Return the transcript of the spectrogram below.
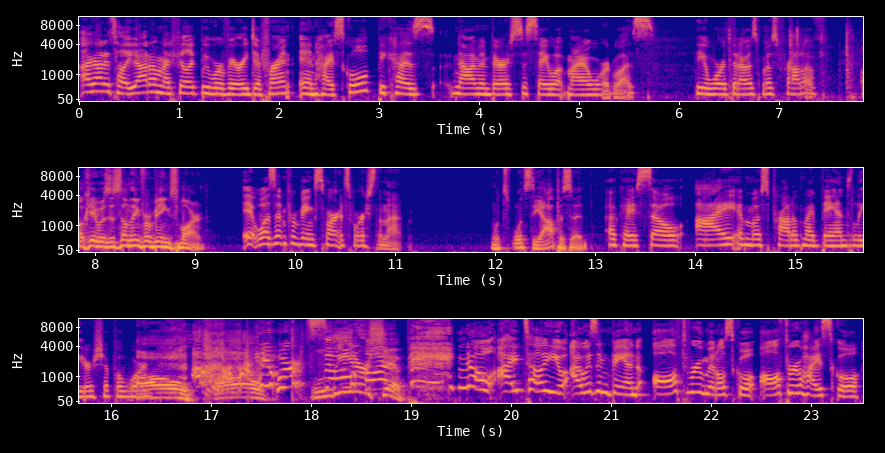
I got to tell you, Adam, I feel like we were very different in high school because now I'm embarrassed to say what my award was. The award that I was most proud of. Okay, was it something for being smart? It wasn't for being smart. It's worse than that. What's what's the opposite? Okay, so I am most proud of my band leadership award. Oh, oh, so leadership. hard. No, I tell you, I was in band all through middle school, all through high school,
